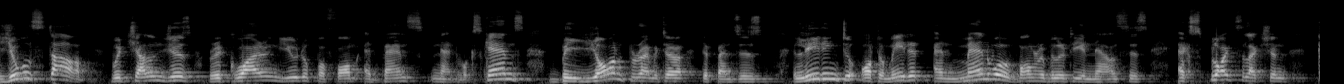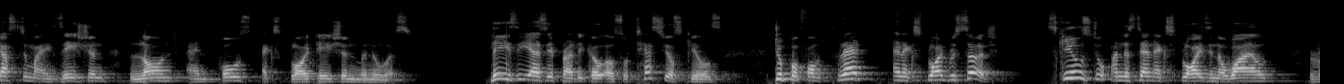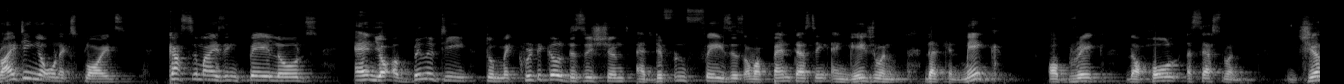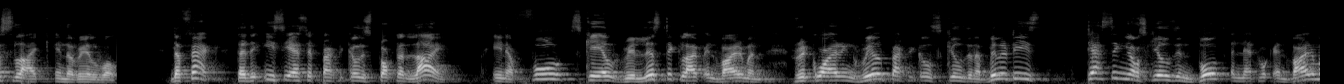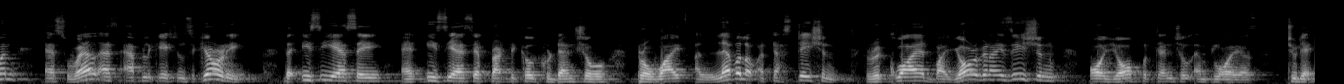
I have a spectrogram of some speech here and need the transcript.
You will start with challenges requiring you to perform advanced network scans beyond perimeter defenses, leading to automated and manual vulnerability analysis, exploit selection, customization, launch, and post-exploitation maneuvers. The ECSA practical also tests your skills to perform threat and exploit research, skills to understand exploits in the wild, writing your own exploits, customizing payloads, and your ability to make critical decisions at different phases of a pen testing engagement that can make or break the whole assessment, just like in the real world. The fact that the ECSA practical is proctored live in a full-scale, realistic life environment requiring real practical skills and abilities, testing your skills in both a network environment as well as application security, the ECSA and ECSA practical credential provides a level of attestation required by your organization or your potential employers today.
